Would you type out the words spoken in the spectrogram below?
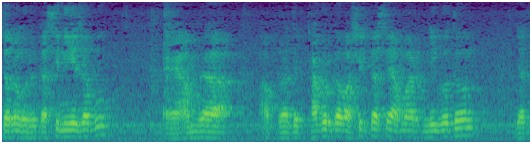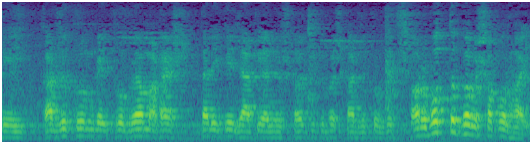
জনগণের কাছে নিয়ে যাব। আমরা আপনাদের ঠাকুরগাঁওবাসীর কাছে আমার নিবেদন যাতে এই কার্যক্রম এই প্রোগ্রাম আঠাশ তারিখে জাতীয় আইনের সহায়তা দিবস কার্যক্রম যাতে সর্বাত্মকভাবে সফল হয়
